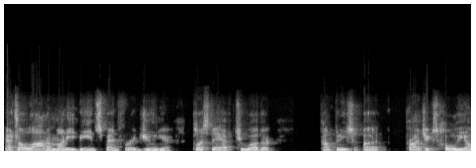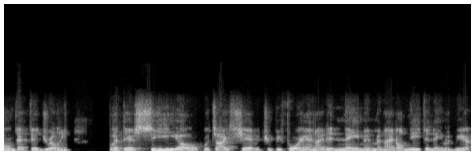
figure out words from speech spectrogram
That's a lot of money being spent for a junior. Plus, they have two other companies, uh, projects wholly owned that they're drilling. But their CEO, which I shared with you beforehand, I didn't name him and I don't need to name him here.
